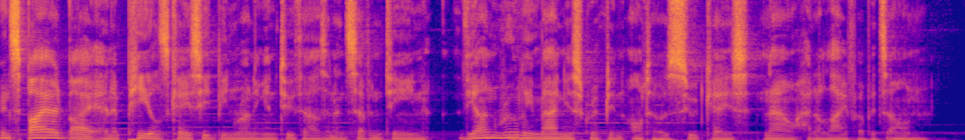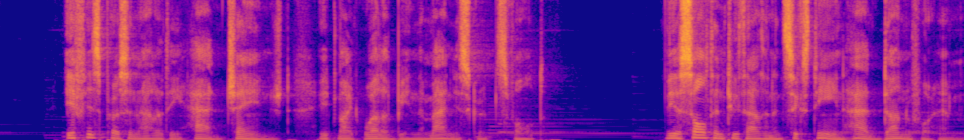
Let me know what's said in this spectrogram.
Inspired by an appeals case he'd been running in 2017, the unruly manuscript in Otto's suitcase now had a life of its own. If his personality had changed, it might well have been the manuscript's fault. The assault in 2016 had done for him,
